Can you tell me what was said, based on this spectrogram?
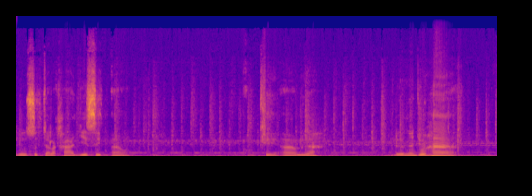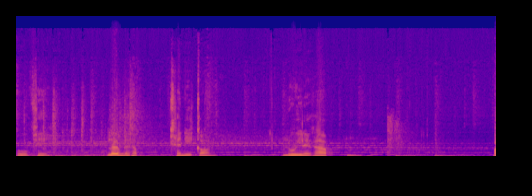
นี้รู้สึกจะราคา 20 อ้าว โอเค อ้าว เหลือ เหลือเงินอยู่ 5 โอเค เริ่มเลยครับ แค่นี้ก่อน ลุยเลยครับ ไป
